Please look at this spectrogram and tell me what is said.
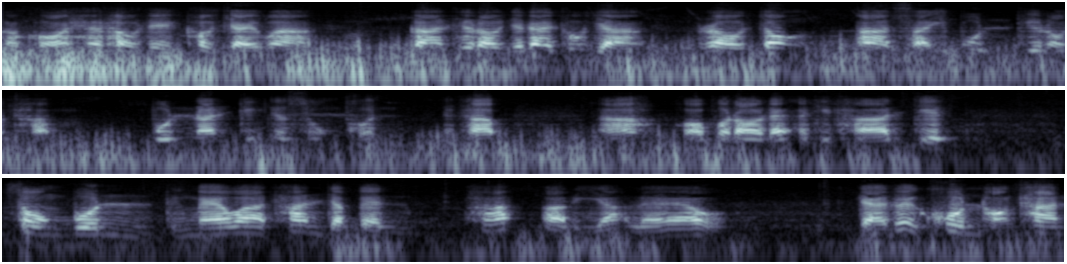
ก็ขอให้เราได้เข้าใจว่า การที่เราจะได้ทุกอย่าง เราต้องอาศัยบุญที่เราทำบุญนั้นจึงจะส่งผลนะครับอะขอพวกเราได้อธิษฐานจิตส่งบุญถึงแม้ว่าท่านจะเป็นพระอริยะแล้ว แต่ด้วยคุณของท่าน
